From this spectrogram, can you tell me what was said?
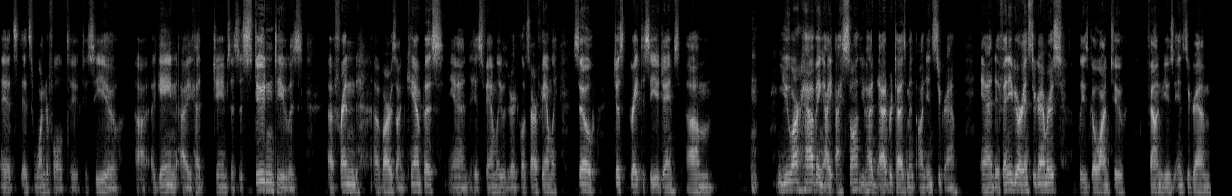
It's it's wonderful to to see you uh, again. I had James as a student. He was a friend of ours on campus, and his family was very close our family. So just great to see you, James. Um, you are having. I, I saw you had an advertisement on Instagram, and if any of you are Instagrammers, please go on to Fountain View's Instagram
